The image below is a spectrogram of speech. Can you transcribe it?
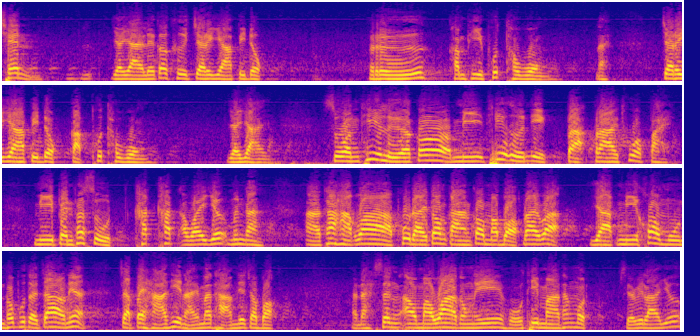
เช่น ใหญ่ ๆ เลยก็คือจริยาปิดก หรือคำพีพุทธวงศ์นะจริยาปิดกกับพุทธวงศ์ใหญ่ ๆ ส่วนที่เหลือก็มีที่อื่นอีกประปรายทั่วไป มีเป็นพระสูตรคัดคัดเอาไว้เยอะเหมือนกันถ้าหากว่าผู้ใดต้องการก็มาบอกได้ว่า อยากมีข้อมูลพระพุทธเจ้าเนี่ยจะไปหาที่ไหนมาถามเดี๋ยวจะบอกนะซึ่งเอามาว่าตรงนี้โหที่มาทั้งหมดเสียเวลาเยอะ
